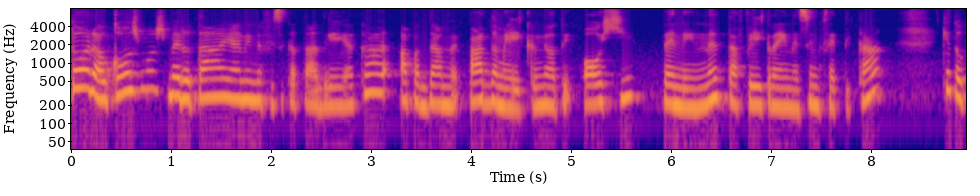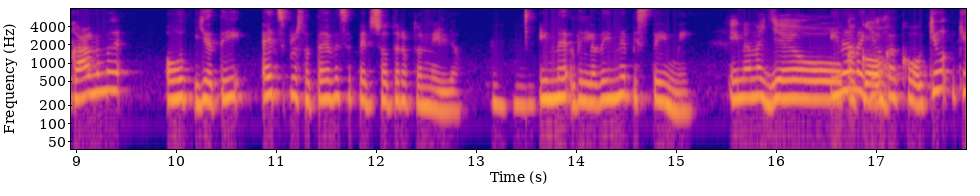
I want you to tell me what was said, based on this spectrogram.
Τώρα ο κόσμος με ρωτάει αν είναι φυσικά τα αντιλιακά. Απαντάμε πάντα με ειλικρινή ότι όχι, δεν είναι. Τα φίλτρα είναι συνθετικά και το κάνουμε γιατί έτσι προστατεύεσαι περισσότερο από τον ήλιο. Είναι, δηλαδή είναι επιστήμη. Είναι αναγκαίο είναι κακό. αναγκαίο κακό. Και, και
